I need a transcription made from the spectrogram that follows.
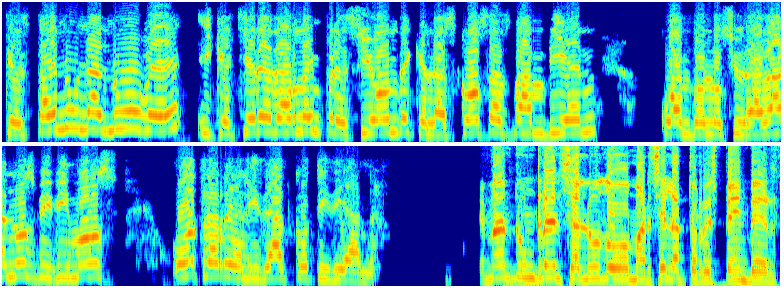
que está en una nube y que quiere dar la impresión de que las cosas van bien cuando los ciudadanos vivimos otra realidad cotidiana. Te mando un gran saludo, Marcela Torres Peinbert.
